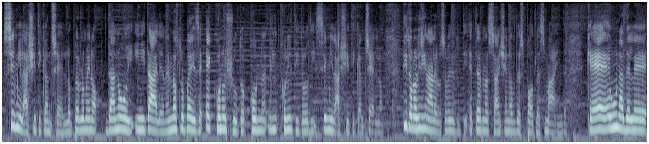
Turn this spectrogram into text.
Se mi lasci ti cancello, perlomeno da noi in Italia, nel nostro paese, è conosciuto con il, con il titolo di Se mi lasci ti cancello. Titolo originale, lo sapete tutti, Eternal Sunshine of the Spotless Mind, che è delle,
